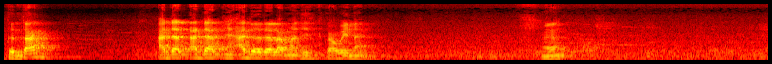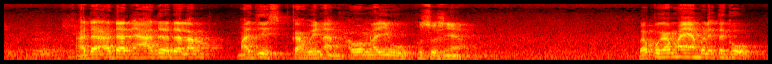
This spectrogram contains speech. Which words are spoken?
tentang adat-adat yang ada dalam majlis perkahwinan. Ya. Ada adat yang ada dalam majlis perkahwinan orang Melayu khususnya. Berapa ramai yang boleh tegur?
